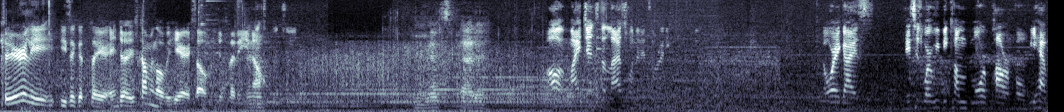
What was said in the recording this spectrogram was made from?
Clearly, he's a good player. Angel, he's coming over here, so I'm just letting you know. That's padded. Oh, my gen's the last one and it's already. Don't worry, guys. This is where we become more powerful. We have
